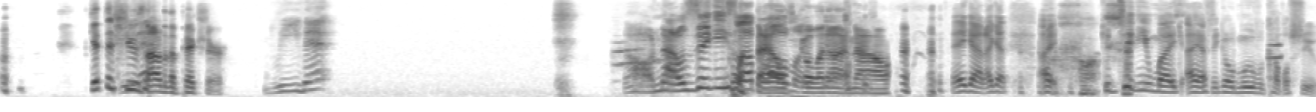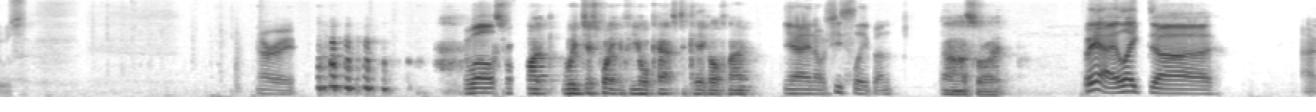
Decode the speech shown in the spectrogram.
I get the shoes it? out of the picture. leave it. Oh, now Ziggy's What up. the oh hell's my going God. on now? Hang on, I got. I continue, Mike. I have to go move a couple shoes. All right. Well, sake. Like, we're just waiting for your cats to kick off now. yeah, I know she's sleeping. Oh, that's all right. But yeah, I liked. uh I,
